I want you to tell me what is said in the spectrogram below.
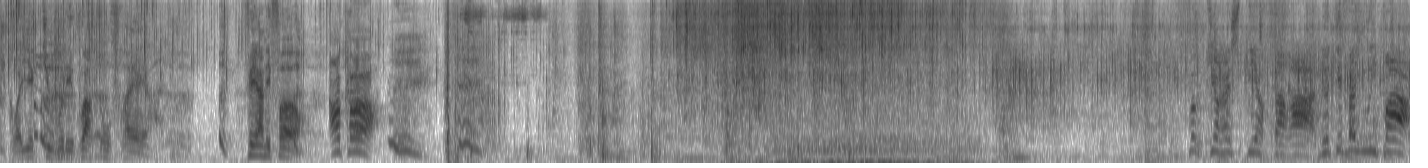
Je croyais que tu voulais voir ton frère. Fais un effort. Encore. Il faut que tu respires, Farah. Ne t'évanouis pas.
